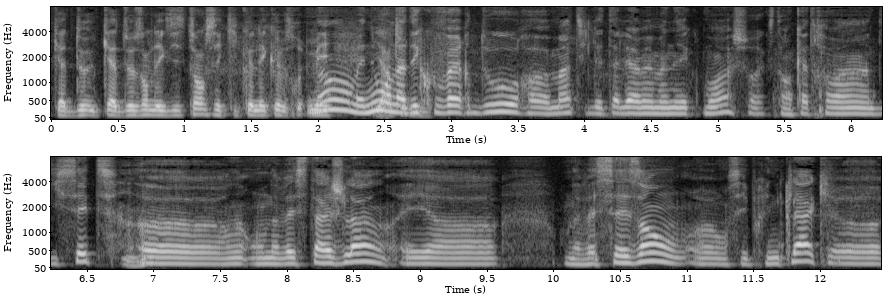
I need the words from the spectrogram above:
qui a deux, qui a deux ans d'existence et qui connaît que le truc. non, mais nous, a on a découvert Dour. Matt, il est allé la même année que moi. Je crois que c'était en 97. Mhm. On- avait cet âge-là. Et on avait 16 ans. euh, on s'est pris une claque. euh,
